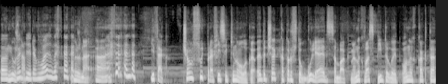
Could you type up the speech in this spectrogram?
в Нужно. эфире. Можно? Нужно. а, Итак, в чем суть профессии кинолога? Это человек, который что, гуляет с собаками, он их воспитывает, он их как-то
